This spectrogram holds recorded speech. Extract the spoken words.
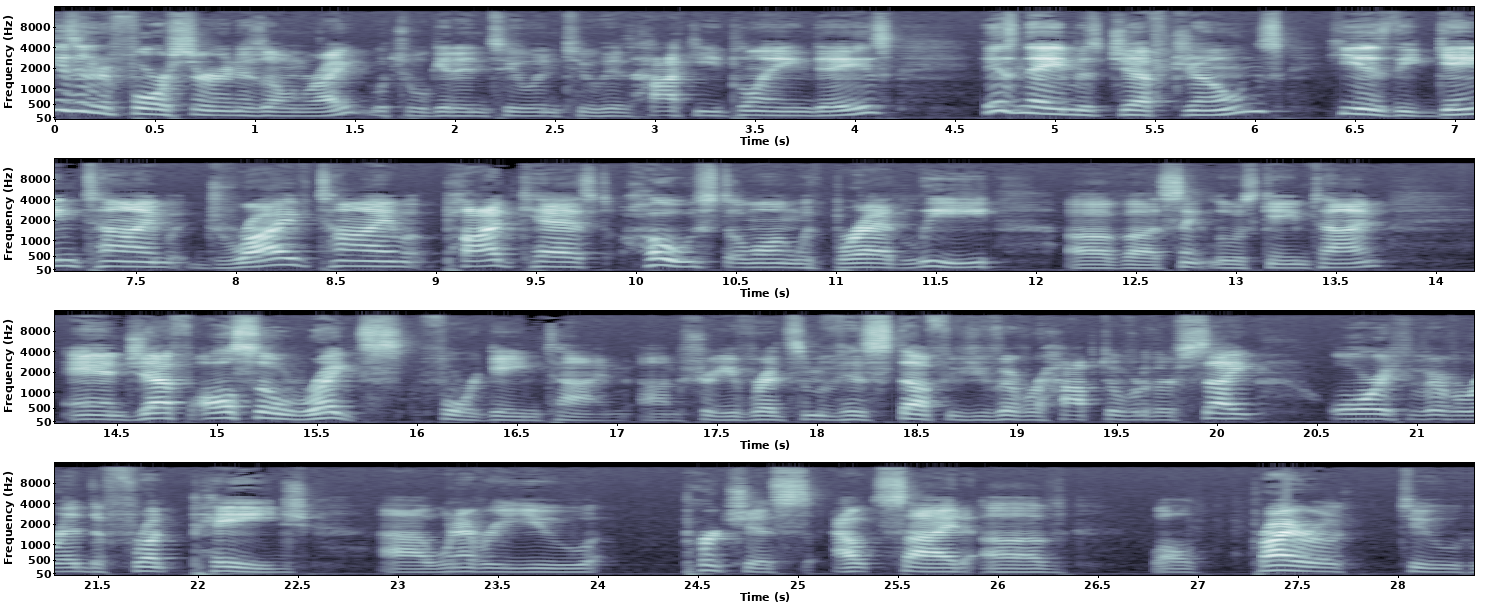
He's an enforcer in his own right, which we'll get into into his hockey playing days. His name is Jeff Jones. He is the Game Time Drive Time podcast host, along with Brad Lee of uh, St. Louis Game Time. And Jeff also writes for Game Time. I'm sure you've read some of his stuff if you've ever hopped over to their site or if you've ever read the front page uh, whenever you purchase outside of, well, prior to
